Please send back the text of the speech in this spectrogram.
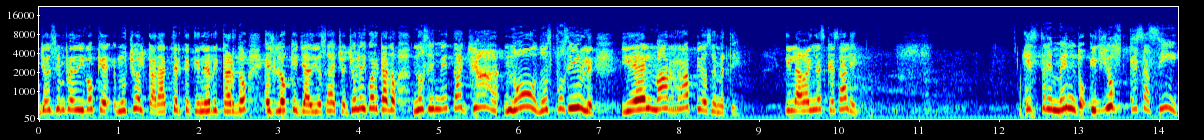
yo siempre digo que mucho del carácter que tiene Ricardo es lo que ya Dios ha hecho. Yo le digo a Ricardo, no se meta ya, no, no es posible. Y él más rápido se mete. Y la vaina es que sale. Es tremendo. Y Dios es así.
